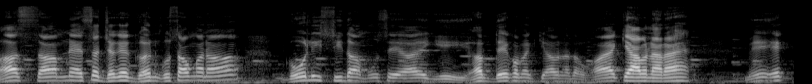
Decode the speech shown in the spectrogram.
आज सामने ऐसा जगह गन घुसाऊँगा ना, गोली सीधा मुँह से आएगी। अब देखो मैं क्या बनाता हूँ। आया क्या बना रहा है? मैं एक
